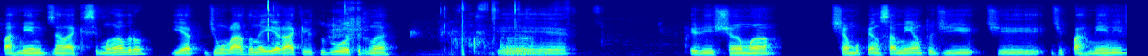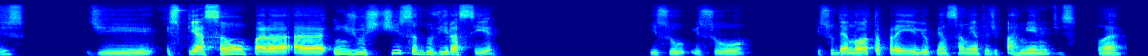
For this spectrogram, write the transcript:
Parmênides, Anaximandro, e de um lado, né, Heráclito do outro, né? É, ele chama chama o pensamento de, de, de Parmênides de expiação para a injustiça do vir a ser. Isso, isso, isso denota para ele o pensamento de Parmênides, não é?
